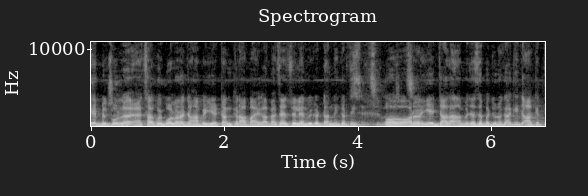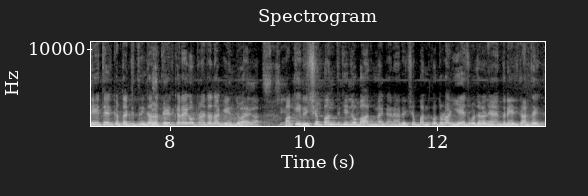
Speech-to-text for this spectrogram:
ये बिल्कुल ऐसा कोई बॉलर है जहाँ पे ये टर्न करा पाएगा। वैसे ऑस्ट्रेलियन विकेट टर्न नहीं करती। और ये ज़्यादा जैसे बजू ने कहा कि आके तेज तेज करता है। जितनी ज़्यादा तेज करेगा उतना ज़्यादा गेंद जो आएगा। बाकी ऋषभ पंत की जो बात मैं कह रहा हूँ ऋषभ पंत को थोड़ा ये सोच रहे हैं दिनेश कार्तिक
